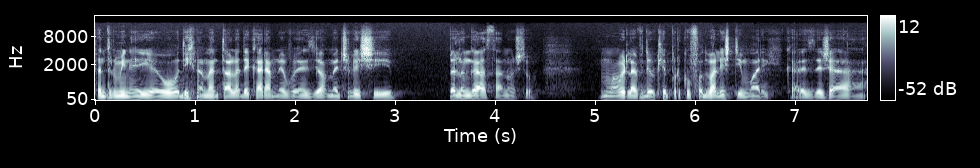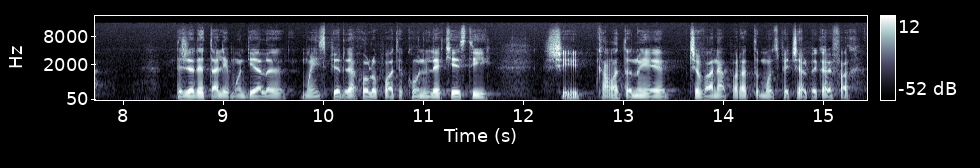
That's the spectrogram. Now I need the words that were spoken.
pentru mine e o odihnă mentală de care am nevoie în ziua meciului și pe lângă asta, nu știu, mă uit la videoclipuri cu fotbaliștii mari care sunt deja, deja de talie mondială, mă inspir de acolo poate cu unele chestii și cam atât, nu e ceva neapărat în mod special pe care fac.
